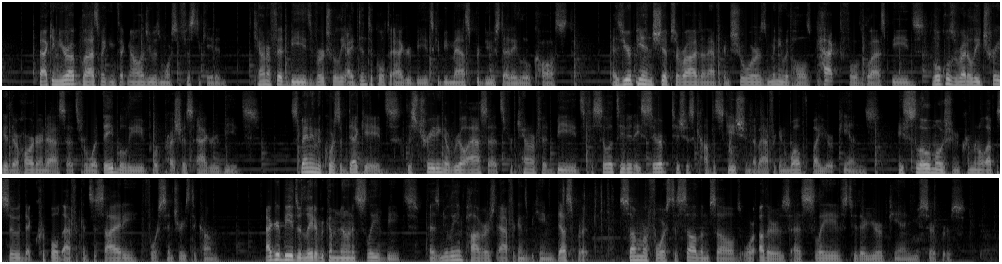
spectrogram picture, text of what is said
Back in Europe, glassmaking technology was more sophisticated. Counterfeit beads virtually identical to aggry beads could be mass produced at a low cost. As European ships arrived on African shores, many with hulls packed full of glass beads, locals readily traded their hard earned assets for what they believed were precious aggry beads. Spanning the course of decades, this trading of real assets for counterfeit beads facilitated a surreptitious confiscation of African wealth by Europeans, a slow motion criminal episode that crippled African society for centuries to come. Aggry beads would later become known as slave beads. As newly impoverished Africans became desperate, some were forced to sell themselves or others as slaves to their European usurpers.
